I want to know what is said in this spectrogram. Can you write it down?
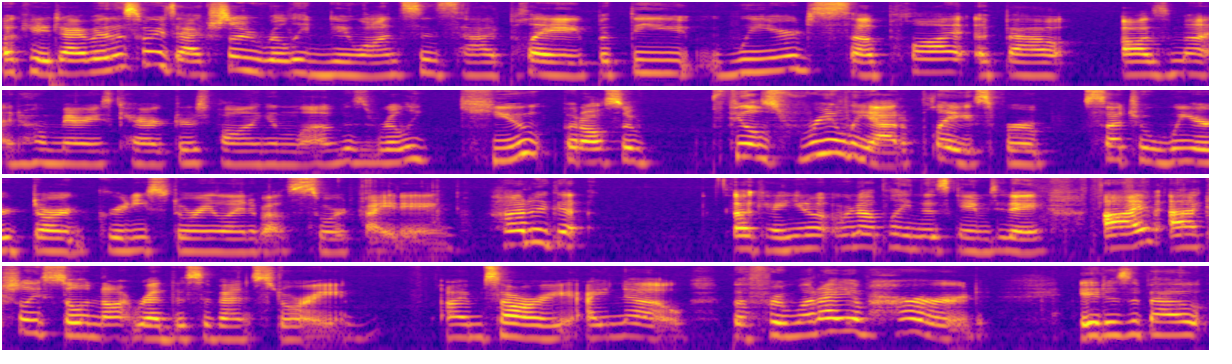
Okay, Die by the Sword is actually a really nuanced and sad play, but the weird subplot about Azuma and Homare's characters falling in love is really cute, but also feels really out of place for such a weird, dark, gritty storyline about sword fighting. How to get. Okay, you know? We're not playing this game today. I've actually still not read this event story. I'm sorry, I know. But from what I have heard, it is about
